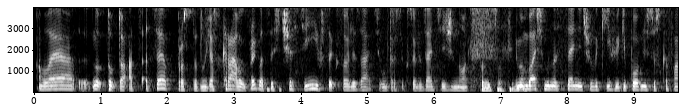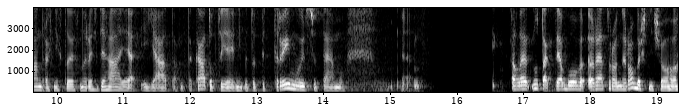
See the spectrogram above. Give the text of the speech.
Але ну тобто, а це просто ну яскравий приклад. Це з часів сексуалізації, ультрасексуалізації жінок. 100%. І ми бачимо на сцені чоловіків, які повністю в скафандрах, ніхто їх не роздягає, і я там така. Тобто я нібито підтримую цю тему. Але ну так, ти або ретро не робиш нічого,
